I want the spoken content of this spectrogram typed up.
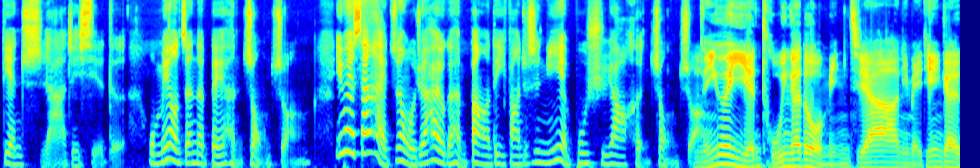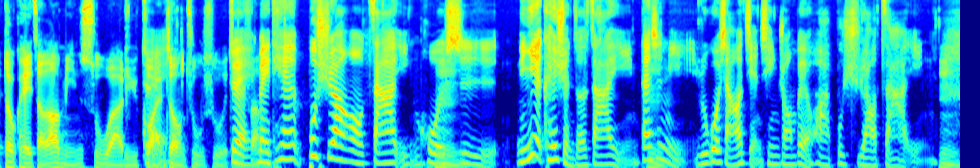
电池啊这些的，我没有真的背很重装，因为山海镇我觉得它有个很棒的地方，就是你也不需要很重装，你因为沿途应该都有名家，你每天应该都可以找到民宿啊、旅馆对这种住宿的地对，方。每天不需要扎营，或者嗯是、你也可以选择扎营，但是嗯你如果想要减轻装备的话，不需要扎营。嗯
